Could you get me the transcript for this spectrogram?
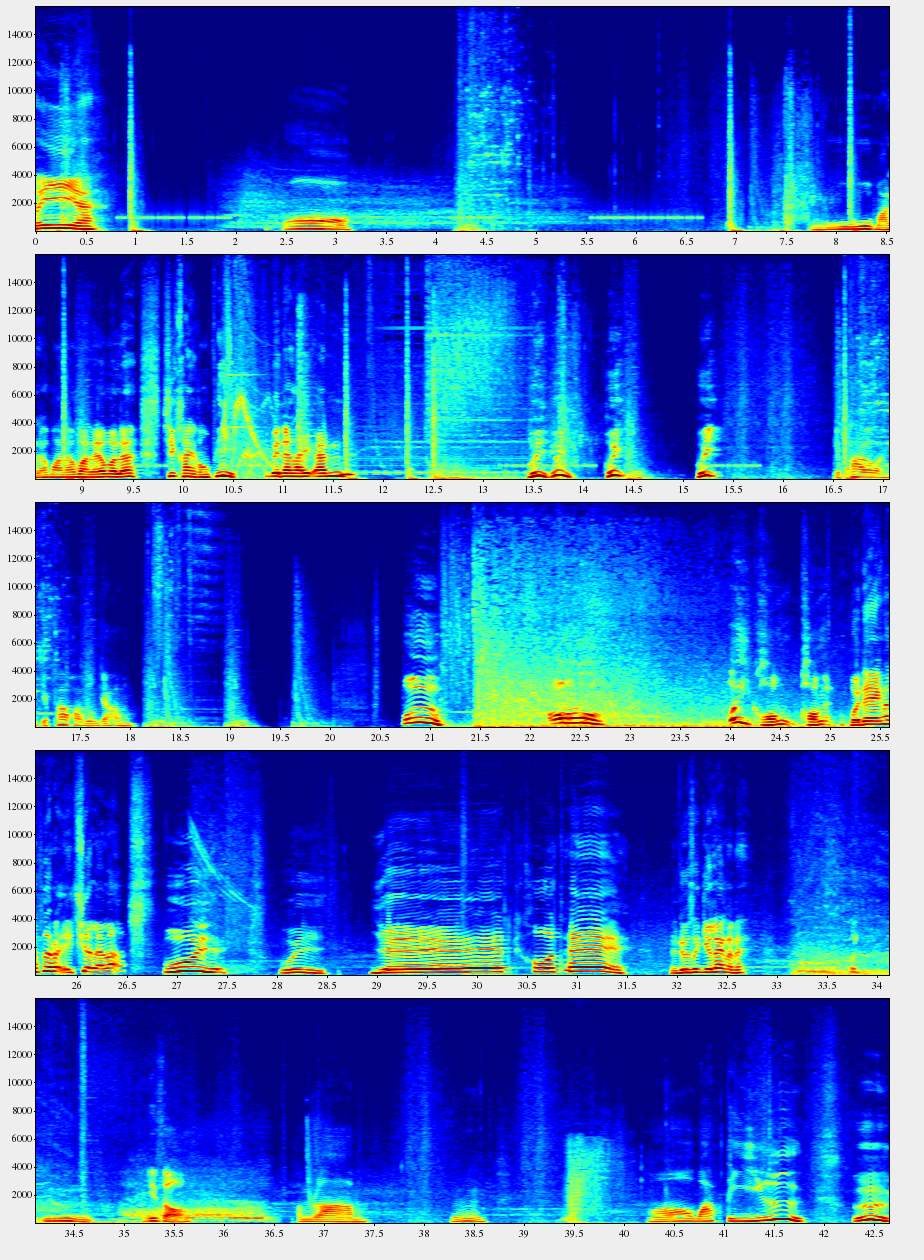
นี่ไงอ๋อโอ้มาแล้ว มาแล้ว มาแล้ว มาแล้ว ชิคใครของพี่ เป็นอะไรอัน เฮ้ยเฮ้ยเฮ้ยเฮ้ย ก็บภาพไว้ก่อนเก็บภาพความทรงจำปึ๊บโอ้เอ้ยของของหัวแดงนะเพื่อนเราเอกเชื่อแล้วละอุ้ยอุ้ยเย็ดโคตรเท่เดี๋ยวดูสกิลแรกหน่อยดิอุ้ยอืมสกิลสองคำรามอืมอ๋อวาร์ปตีอืออือ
